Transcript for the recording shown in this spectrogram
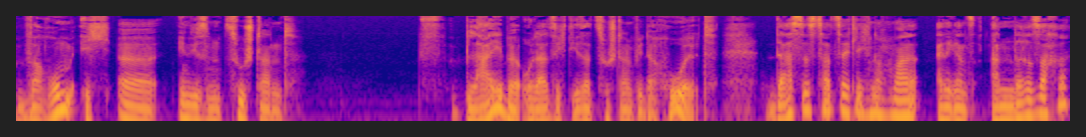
warum ich äh, in diesem Zustand bleibe oder sich dieser Zustand wiederholt, das ist tatsächlich nochmal eine ganz andere Sache.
